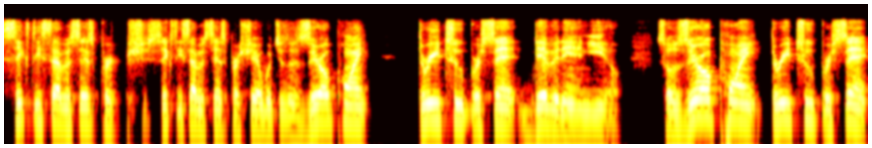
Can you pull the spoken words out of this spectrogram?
67 cents per 67 cents per share, which is a 0.32% dividend yield. So 0.32%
